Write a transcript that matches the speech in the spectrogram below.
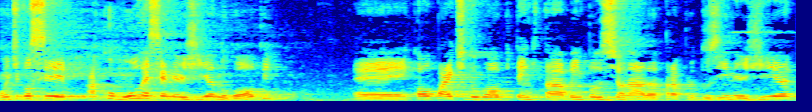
onde você acumula essa energia no golpe, é, qual parte do golpe tem que estar tá bem posicionada para produzir energia,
